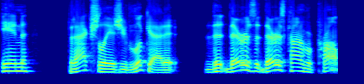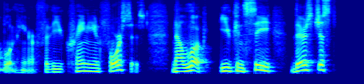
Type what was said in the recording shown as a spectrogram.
in, but actually, as you look at it, th- there is a, there is kind of a problem here for the Ukrainian forces. Now, look, you can see there's just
